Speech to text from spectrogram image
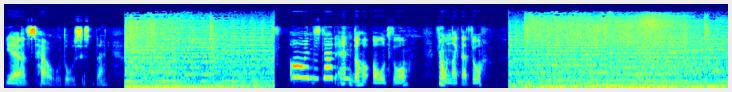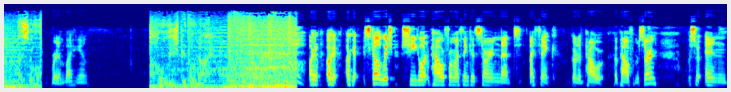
Yeah, that's how Thor's sister died. Oh, and his dad, and the old Thor. No one liked that Thor. I saw Red and black again. all these people die. Okay, okay, okay. Scarlet Witch, she got power from I think a stone that I think got a power her power from a stone. So and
